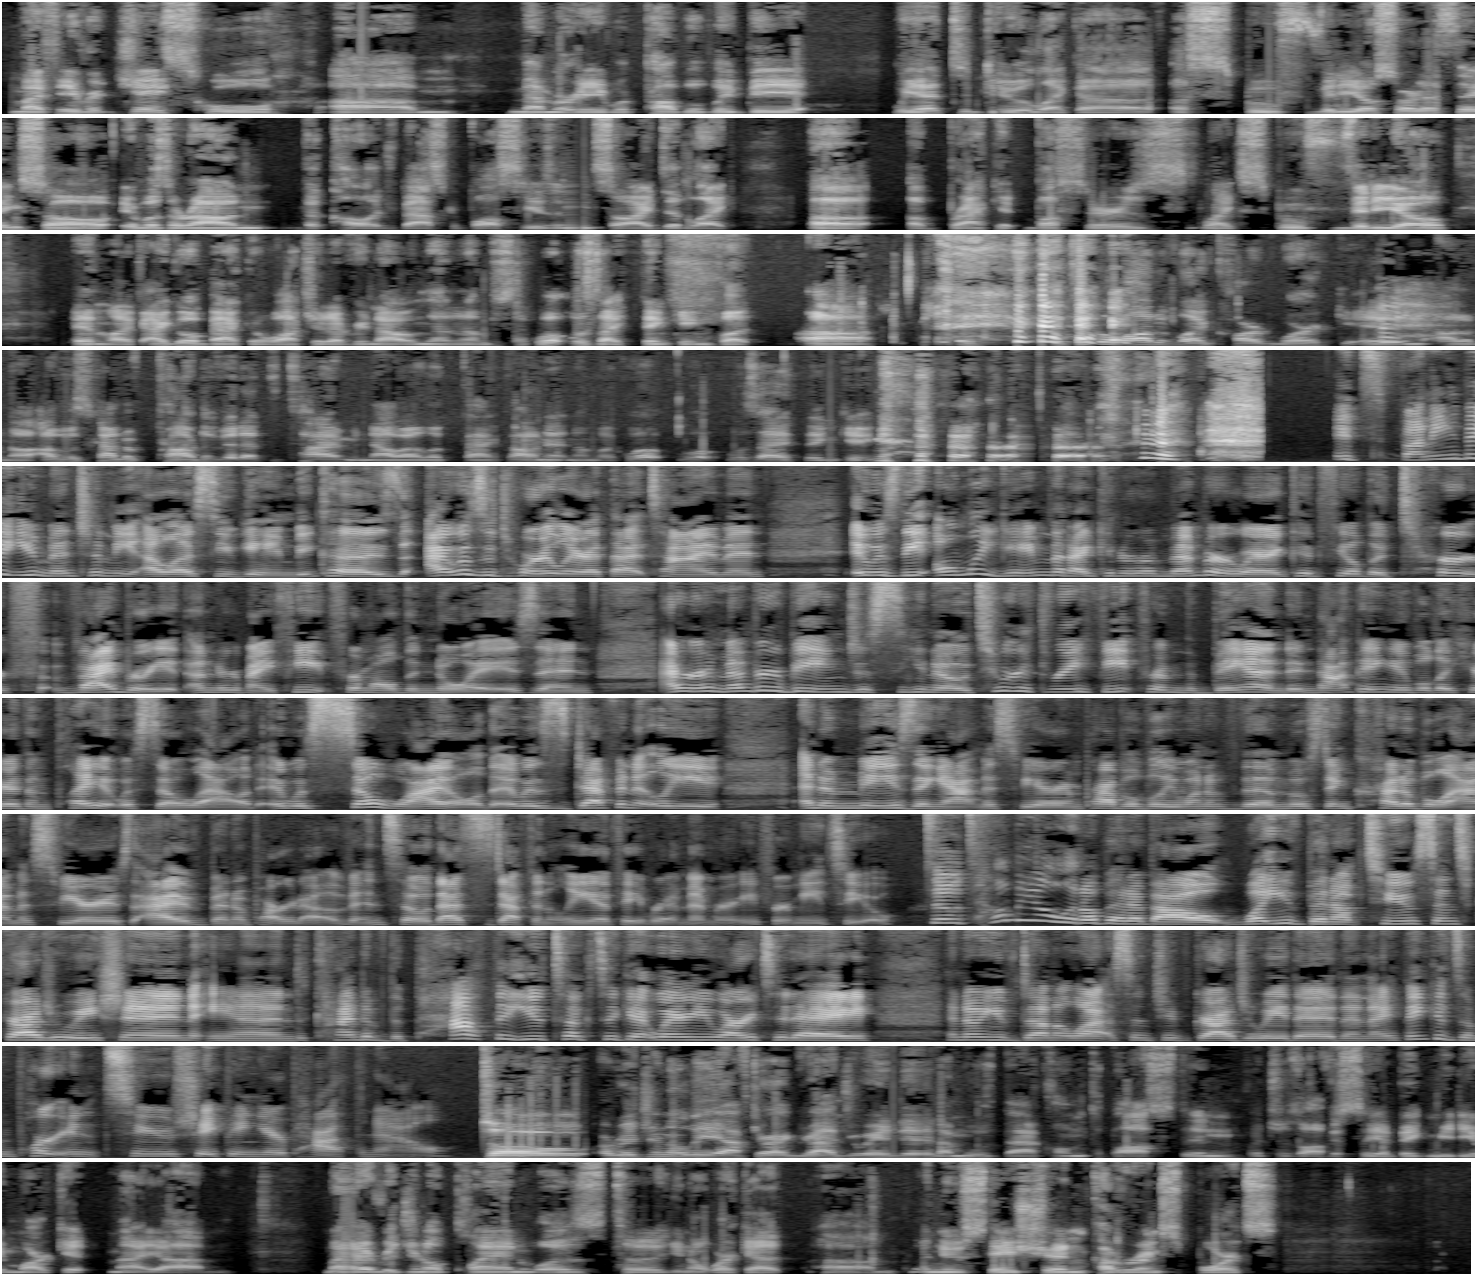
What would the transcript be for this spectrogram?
my favorite J school um, memory would probably be we had to do like a, a spoof video sort of thing. So it was around the college basketball season. So I did like a, a bracket busters like spoof video. And like I go back and watch it every now and then and I'm just like, what was I thinking? But uh it, it took a lot of like hard work and I don't know. I was kind of proud of it at the time and now I look back on it and I'm like, what what was I thinking? It's funny that you mentioned the LSU game because I was a twirler at that time and it was the only game that I can remember where I could feel the turf vibrate under my feet from all the noise. And I remember being just, you know, two or three feet from the band and not being able to hear them play. It was so loud. It was so wild. It was definitely an amazing atmosphere and probably one of the most incredible atmospheres I've been a part of. And so that's definitely a favorite memory for me too. So tell me a little bit about what you've been up to since graduation and kind of the path that you took to get where you are today. I know you've done a lot since you've graduated, and I think it's important to shaping your path now. So, originally, after I graduated, I moved back home to Boston, which is obviously a big media market. My um, my original plan was to, you know, work at um, a news station covering sports.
